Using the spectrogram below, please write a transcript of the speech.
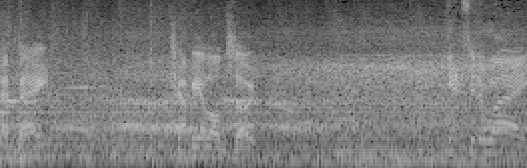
Pepe. Xabi Alonso. Gets it away.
